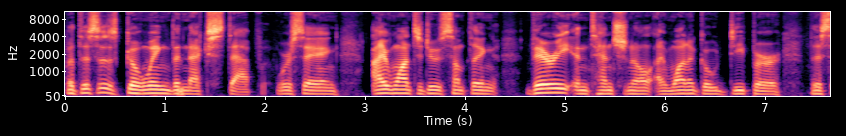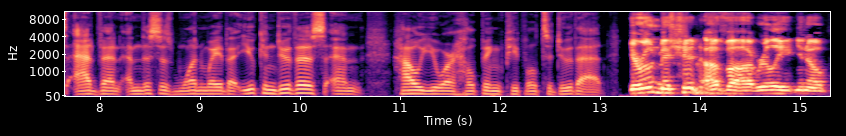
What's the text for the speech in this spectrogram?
but this is going the next step. We're saying, I want to do something very intentional. I want to go deeper this Advent. And this is one way that you can do this and how you are helping people to do that. Your own mission of uh, really, you know,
